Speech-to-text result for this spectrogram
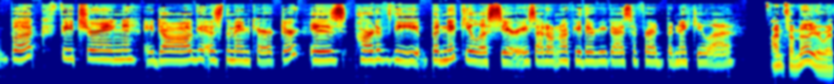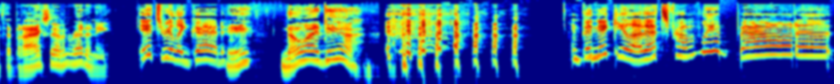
book featuring a dog as the main character is part of the Bunnicula series. I don't know if either of you guys have read Bunnicula. I'm familiar with it, but I actually haven't read any. It's really good. Me? No idea. Bunnicula, that's probably about a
